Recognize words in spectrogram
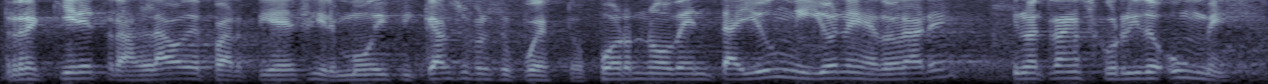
requiere traslado de partida, es decir, modificar su presupuesto por 91 millones de dólares y no ha transcurrido un mes?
